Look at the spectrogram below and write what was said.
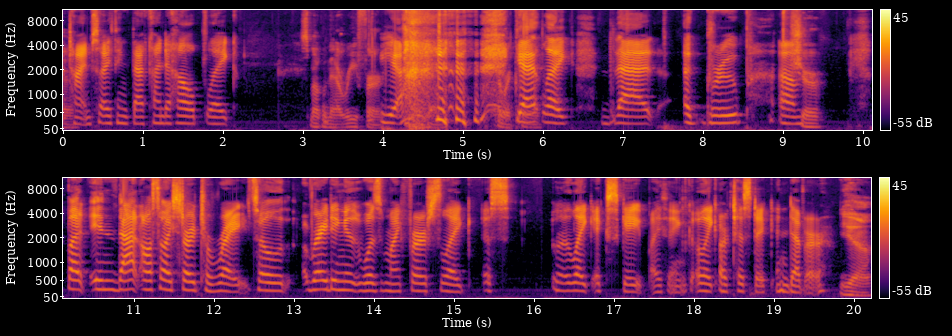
that time so i think that kind of helped like Smoking that reefer. yeah So get like that a group um, sure. but in that also i started to write so writing was my first like es- like escape i think like artistic endeavor Yeah.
